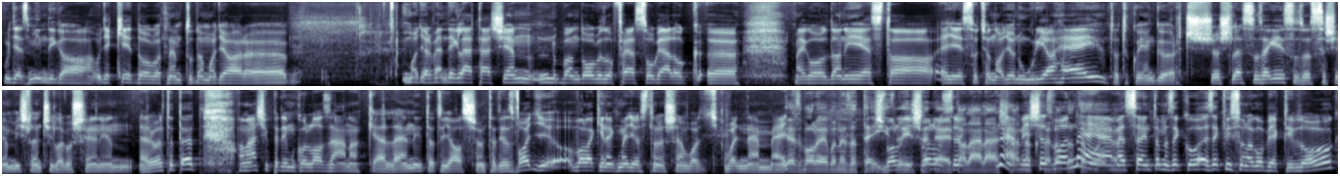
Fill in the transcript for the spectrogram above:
ugye ez mindig a, ugye két dolgot nem tud a magyar magyar vendéglátás ilyenban dolgozó felszolgálók ö, megoldani ezt a, egyrészt, hogyha nagyon úri a hely, tehát akkor ilyen görcsös lesz az egész, az összes ilyen Michelin csillagos helyen ilyen erőltetett, a másik pedig, amikor lazának kell lenni, tehát hogy az sem, tehát ez vagy valakinek megy ösztönösen, vagy, vagy nem megy. De ez valójában ez a te ízlésed eltalálásának Nem, és ez val- nem, ez szerintem ezek, ezek viszonylag objektív dolgok.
